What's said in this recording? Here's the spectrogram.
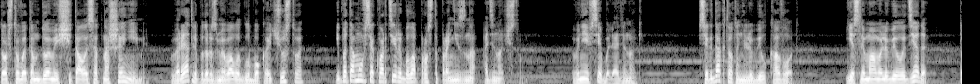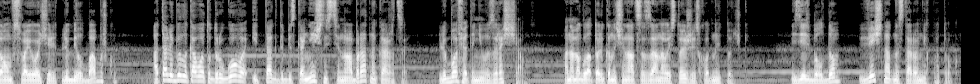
То, что в этом доме считалось отношениями, вряд ли подразумевало глубокое чувство, и потому вся квартира была просто пронизана одиночеством. В ней все были одиноки. Всегда кто-то не любил кого-то. Если мама любила деда, то он, в свою очередь, любил бабушку, а та любила кого-то другого, и так до бесконечности, но обратно, кажется, любовь это не возвращалась. Она могла только начинаться заново из той же исходной точки. Здесь был дом вечно односторонних потоков.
